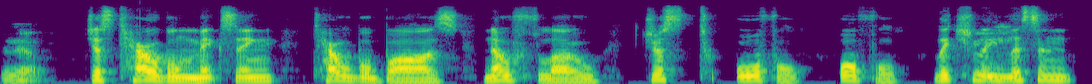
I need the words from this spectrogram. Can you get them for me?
No. Just terrible mixing, terrible bars, no flow, just awful, awful. Literally, Awful. listen.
